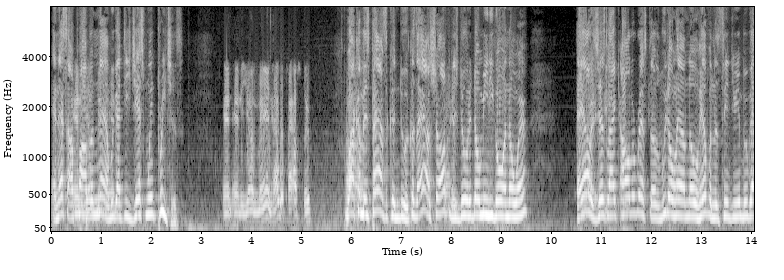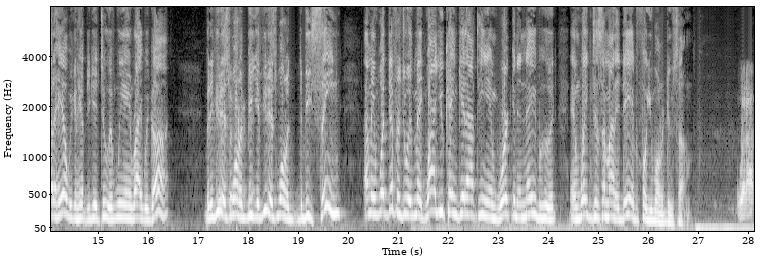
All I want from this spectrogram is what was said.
And that's our And problem now. man- We got these just went preachers. And and the young man have a pastor. Why come his pastor couldn't do it? Because Al Sharpton is doing it. Don't mean he going nowhere. Al is just like all the rest of us. We don't have no heaven to send you in, but we got a hell we can help you get to if we ain't right with God. But if you just want to be, if you just want to be seen, I mean, what difference do it make? Why you can't get out here and work in the neighborhood and wait until somebody dead before you want to do something? Well, I,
